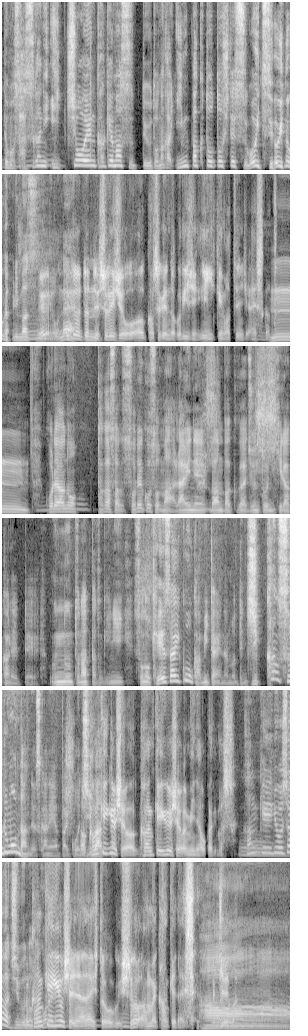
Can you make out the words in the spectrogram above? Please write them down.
でもさすがに1兆円かけますっていうとなんかインパクトとしてすごい強いのがありますえよね。だだってそれ以上稼げんだからいいに決まってるんじゃないですか。うんうんこれあの高橋さんそれこそまあ来年万博が順当に開かれてうんぬんとなった時にその経済効果みたいなのって実感するもんなんですかねやっぱりこう関係業者は、関係業者はみんなわかります。関係業者は自分の関係業者じゃない人人はあんまり関係ないです。はっきり言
